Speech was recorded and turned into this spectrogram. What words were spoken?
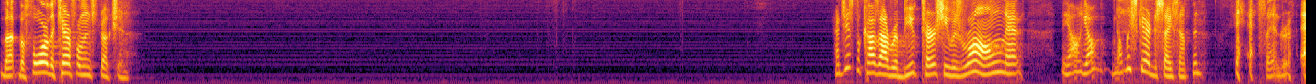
but before the careful instruction. Now, just because I rebuked her, she was wrong. That y'all, y'all, don't be scared to say something, Sandra.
